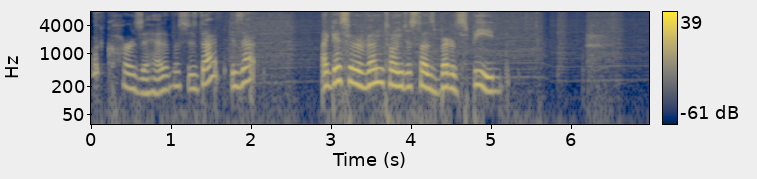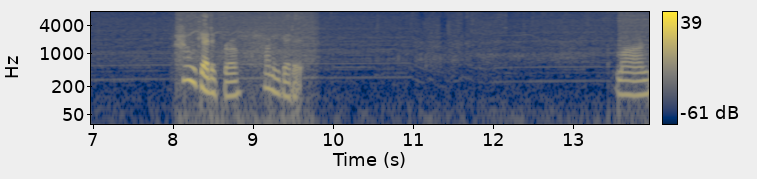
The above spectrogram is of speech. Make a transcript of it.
What car's ahead of us? Is that, is that I guess Reventon just has better speed. I don't get it, bro. I don't get it. Come on.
